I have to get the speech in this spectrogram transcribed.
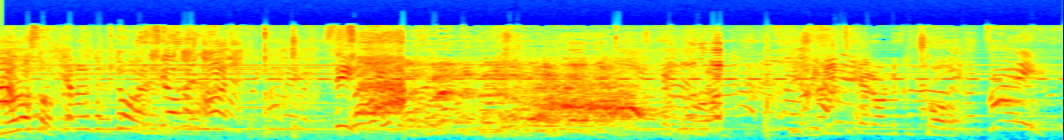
Non lo so, chiama il dottore! Sì! We need to get under control. Daddy!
